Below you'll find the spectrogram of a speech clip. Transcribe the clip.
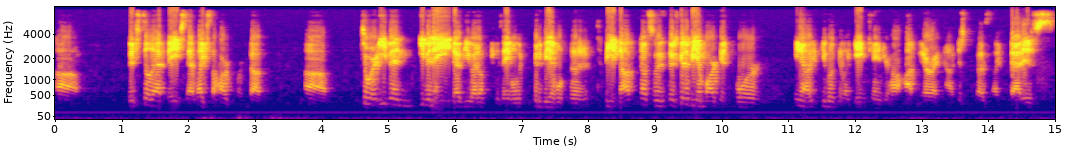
um, there's still that base that likes the hardcore stuff. Um, to where even even AEW, I don't think is able to going to be able to, to be enough. You know, so there's going to be a market for, you know, if you look at like Game Changer, how hot they are right now, just because like that is,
